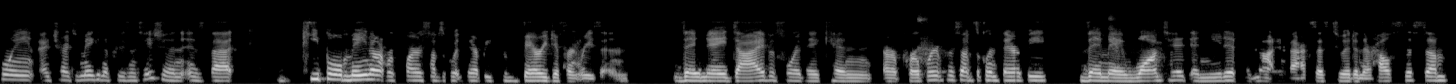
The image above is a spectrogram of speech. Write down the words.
point I tried to make in the presentation is that people may not require subsequent therapy for very different reasons. They may die before they can are appropriate for subsequent therapy. They may want it and need it, but not have access to it in their health system.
